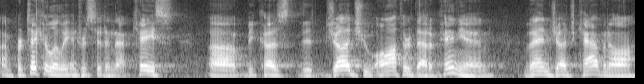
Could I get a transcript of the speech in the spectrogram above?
I'm particularly interested in that case uh, because the judge who authored that opinion, then Judge Kavanaugh,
